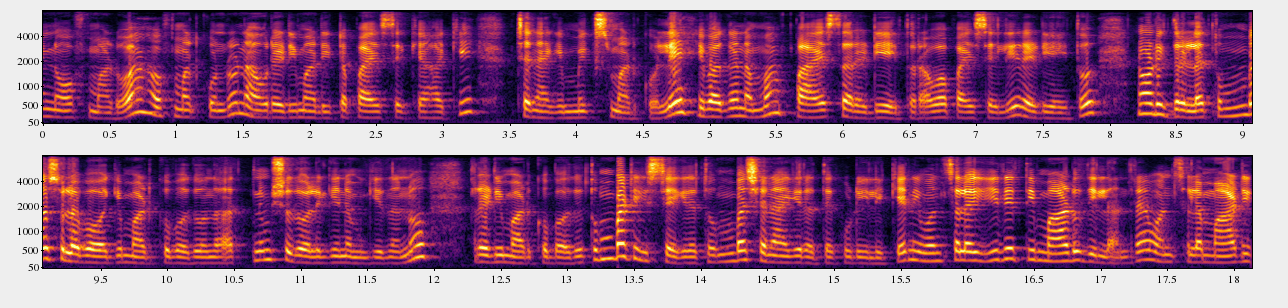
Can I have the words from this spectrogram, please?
ಇನ್ನು ಆಫ್ ಮಾಡುವ. ಆಫ್ ಮಾಡಿಕೊಂಡು ನಾವು ರೆಡಿ ಮಾಡಿಟ್ಟ ಪಾಯಸಕ್ಕೆ ಹಾಕಿ ಚೆನ್ನಾಗಿ ಮಿಕ್ಸ್ ಮಾಡ್ಕೊಳ್ಳಿ. ಇವಾಗ ನಮ್ಮ ಪಾಯಸ ರೆಡಿ ಆಯಿತು. ರವಾ ಪಾಯಸ ಇಲ್ಲಿ ರೆಡಿ ಆಯಿತು. ನೋಡಿದ್ರಲ್ಲ, ತುಂಬ ಸುಲಭವಾಗಿ ಮಾಡ್ಕೋಬೋದು ಒಂದು ಹತ್ತು ನಿಮಿಷದೊಳಗೆ ನಮಗೆ ಇದನ್ನು ರೆಡಿ ಮಾಡ್ಕೋಬೋದು ತುಂಬ ಟೇಸ್ಟಿಯಾಗಿದೆ ತುಂಬ ಚೆನ್ನಾಗಿರುತ್ತೆ ಕುಡಿಲಿಕ್ಕೆ. ನೀವು ಒಂದ್ಸಲ ಈ ರೀತಿ ಮಾಡೋದಿಲ್ಲ ಅಂದರೆ ಒಂದ್ಸಲ ಮಾಡಿ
